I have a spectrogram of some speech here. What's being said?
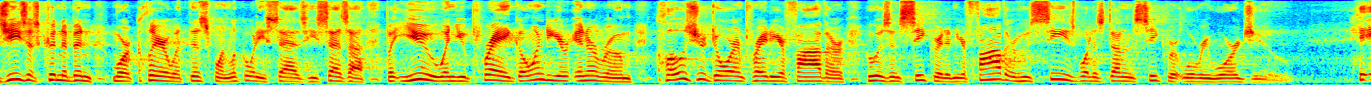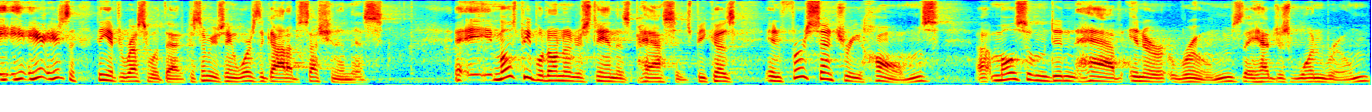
Jesus couldn't have been more clear with this one. Look at what he says. He says, uh, But you, when you pray, go into your inner room, close your door, and pray to your Father who is in secret, and your Father who sees what is done in secret will reward you. Here's the thing you have to wrestle with that, because some of you are saying, Where's the God obsession in this? Uh, uh, most people don't understand this passage because in first century homes, uh, most of them didn't have inner rooms, they had just one room.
